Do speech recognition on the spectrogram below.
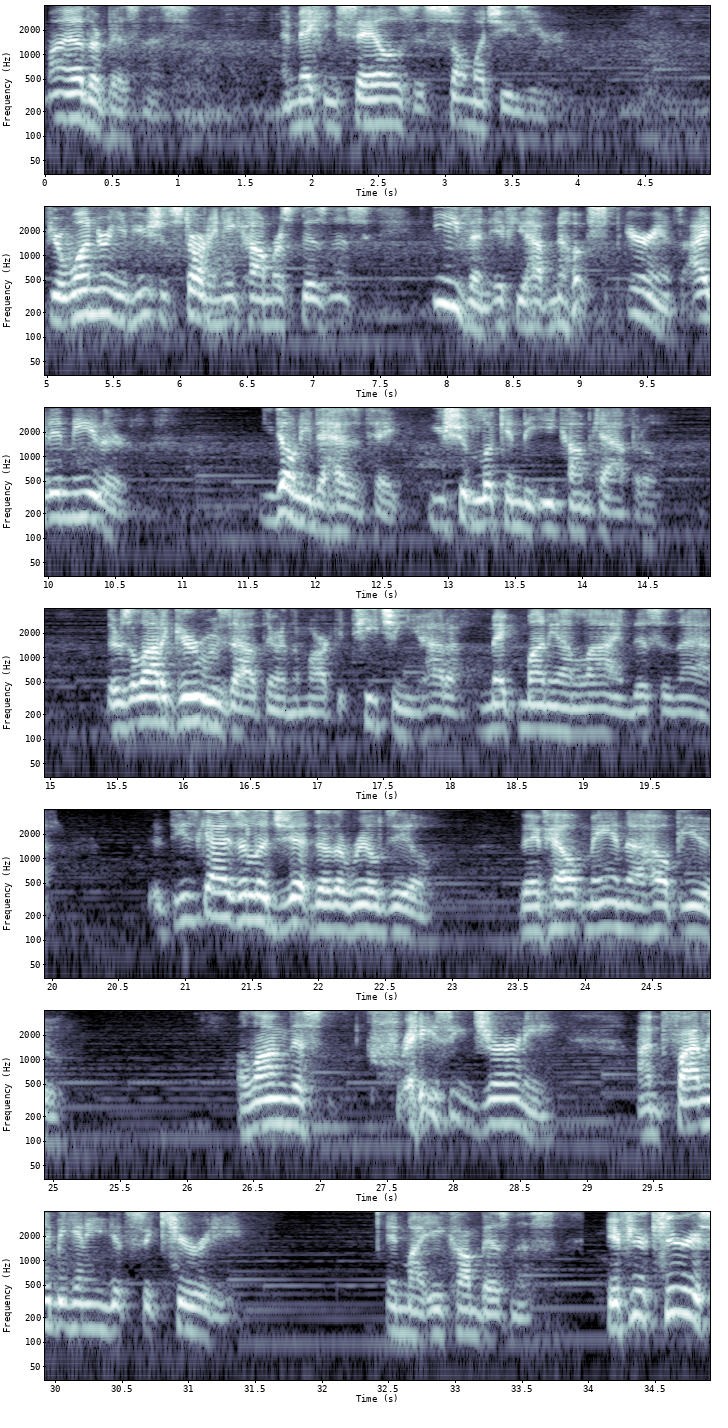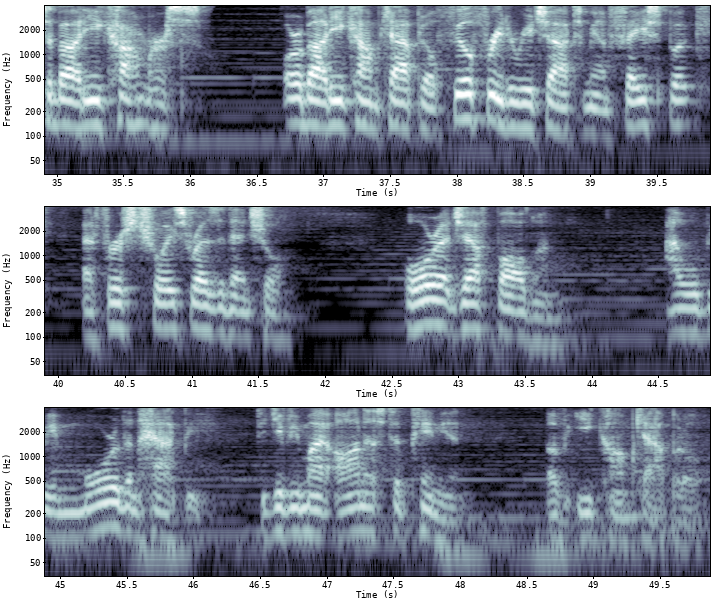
my other business. And making sales is so much easier. If you're wondering if you should start an e commerce business, even if you have no experience, I didn't either, you don't need to hesitate. You should look into Ecom Capital. There's a lot of gurus out there in the market teaching you how to make money online, this and that. These guys are legit, they're the real deal. They've helped me and they'll help you. Along this crazy journey, I'm finally beginning to get security in my ecom business. If you're curious about e commerce or about ecom capital, feel free to reach out to me on Facebook at First Choice Residential or at Jeff Baldwin. I will be more than happy to give you my honest opinion of Ecom Capital.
